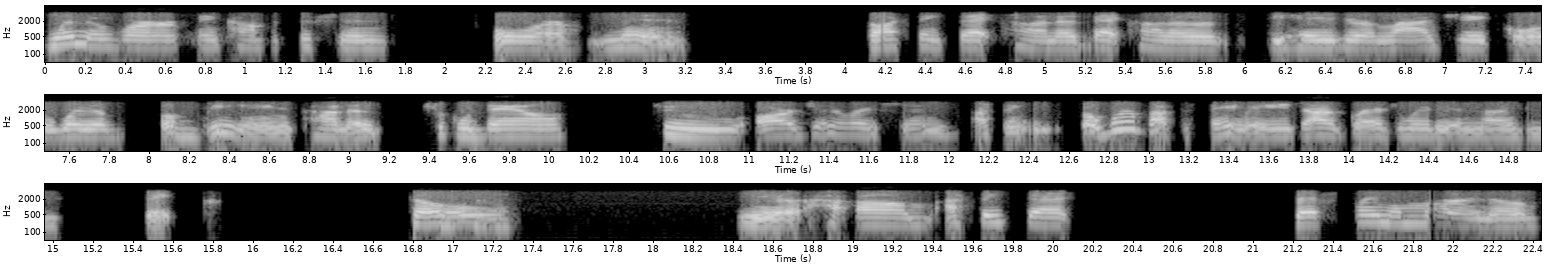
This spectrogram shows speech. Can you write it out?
women were in competition for men so I think that kind of that kind of behavior, logic, or way of, of being kind of trickled down to our generation. I think but we're about the same age. I graduated in '96, so yeah. Um, I think that that frame of mind of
